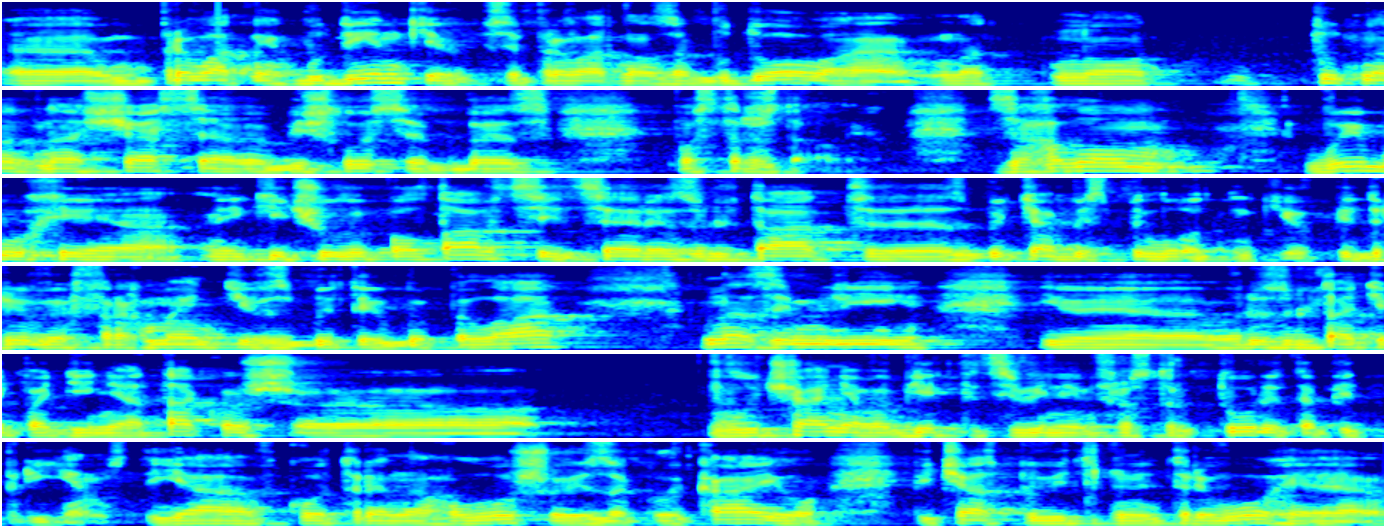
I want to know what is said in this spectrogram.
е, приватних будинків. Це приватна забудова. На но тут на, на щастя обійшлося без постраждалих. Загалом вибухи, які чули полтавці, це результат е, збиття безпілотників, підриви фрагментів збитих БПЛА на землі і е, в результаті падіння, а також влучання в об'єкти цивільної інфраструктури та підприємств. Я вкотре наголошую, і закликаю під час повітряної тривоги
